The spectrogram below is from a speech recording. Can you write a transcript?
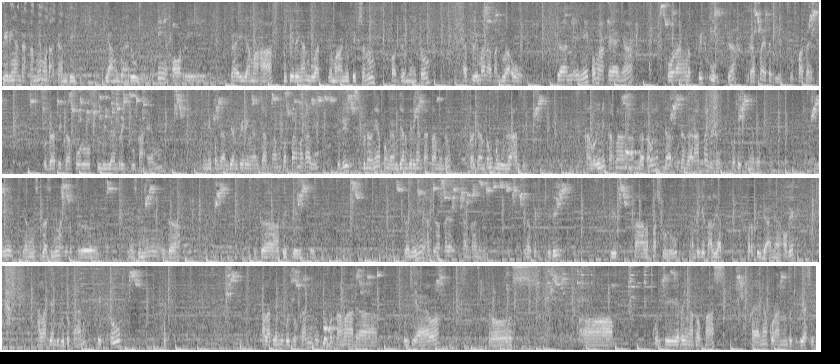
piringan cakramnya mau tak ganti yang baru. Ini ori dari Yamaha. Ini piringan buat Yamaha New Fiction kodenya itu F582O dan ini pemakaiannya kurang lebih udah berapa ya tadi? Lupa saya. Udah 39.000 km ini penggantian piringan cakram pertama kali. Jadi sebenarnya penggantian piringan cakram itu tergantung penggunaan sih kalau ini karena nggak tahu nih nggak udah nggak rata nih coy posisinya tuh. Ini yang sebelah sini masih tebel. Yang sini udah udah tipis tuh. Dan ini ada kayak jangkanya ya oke. Jadi kita lepas dulu. Nanti kita lihat perbedaannya oke? Alat yang dibutuhkan itu alat yang dibutuhkan itu pertama ada kunci L terus uh, kunci ring atau pas kayaknya ukuran 17 sih.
